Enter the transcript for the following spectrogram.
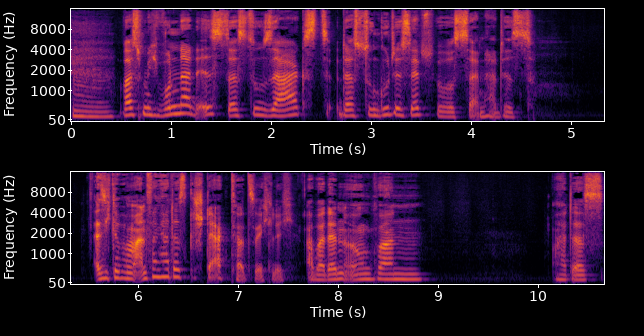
Mhm. Was mich wundert ist, dass du sagst, dass du ein gutes Selbstbewusstsein hattest. Also ich glaube, am Anfang hat das gestärkt tatsächlich. Aber dann irgendwann hat das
